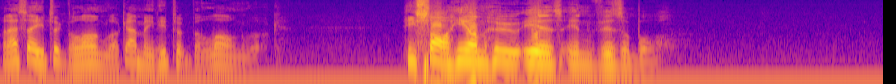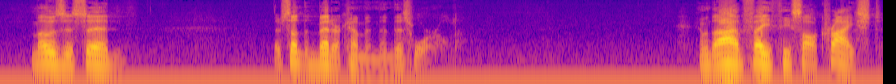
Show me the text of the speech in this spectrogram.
When I say he took the long look, I mean he took the long look. He saw him who is invisible. Moses said, There's something better coming than this world. And with the eye of faith, he saw Christ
